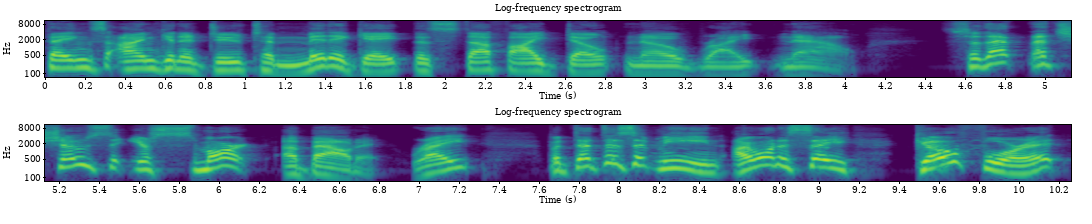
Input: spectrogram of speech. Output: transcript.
things I'm going to do to mitigate the stuff I don't know right now. So that that shows that you're smart about it, right? But that doesn't mean I want to say go for it,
